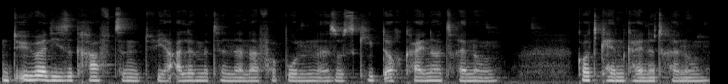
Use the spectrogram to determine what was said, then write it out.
und über diese Kraft sind wir alle miteinander verbunden. Also es gibt auch keine Trennung. Gott kennt keine Trennung.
